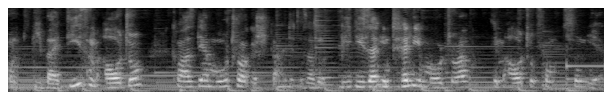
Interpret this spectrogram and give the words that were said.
und wie bei diesem Auto quasi der Motor gestaltet ist, also wie dieser IntelliMotor im Auto funktioniert.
